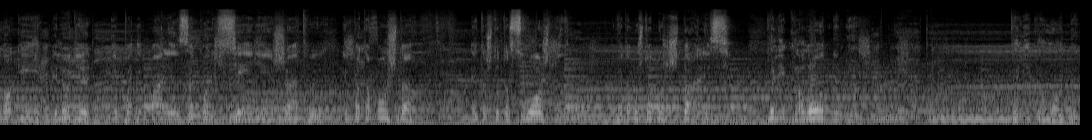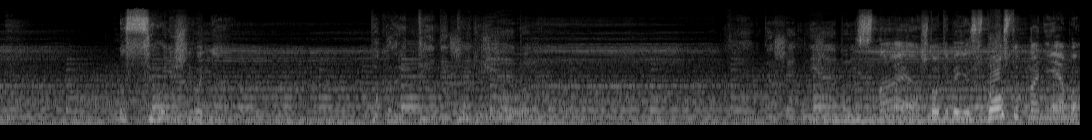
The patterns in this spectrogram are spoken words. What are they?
Многие люди не понимали закон сеяния и жатвы не потому, что это что-то сложное, потому что нуждались, были голодными, были голодными. Но с сегодняшнего дня Бог говорит, ты не будешь голодным. Зная, что у тебя есть доступ на Небо.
